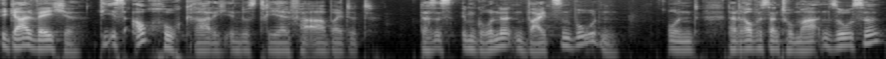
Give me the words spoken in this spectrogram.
egal welche, die ist auch hochgradig industriell verarbeitet. Das ist im Grunde ein Weizenboden. Und da drauf ist dann Tomatensoße,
